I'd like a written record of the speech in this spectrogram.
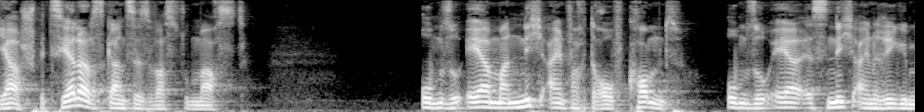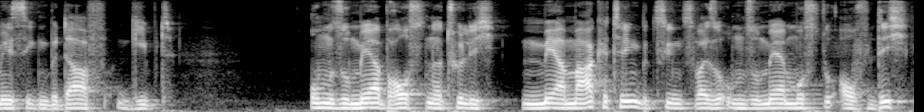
ja, spezieller das Ganze ist, was du machst, umso eher man nicht einfach drauf kommt, umso eher es nicht einen regelmäßigen Bedarf gibt, umso mehr brauchst du natürlich mehr Marketing, beziehungsweise umso mehr musst du auf dich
